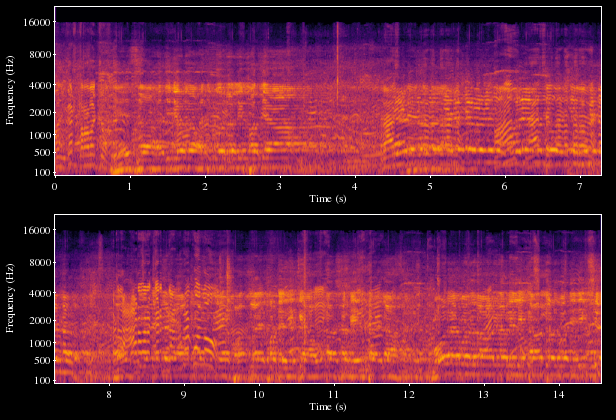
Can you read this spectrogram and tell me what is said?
ಒಂದು ಗಟ್ಟು ಬರಬೇಕು ಹದಿನೇಳು ಹದಿಮೂರರಲ್ಲಿ ಪದ್ಯ. ಅವಕಾಶ ನೀಡ್ತಾ ಇಲ್ಲ. ಮೊದಲ ಕಾತೊಡುವ ನಿರೀಕ್ಷೆ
